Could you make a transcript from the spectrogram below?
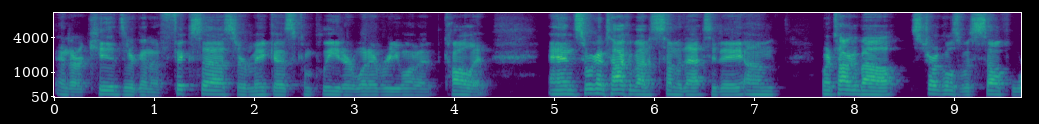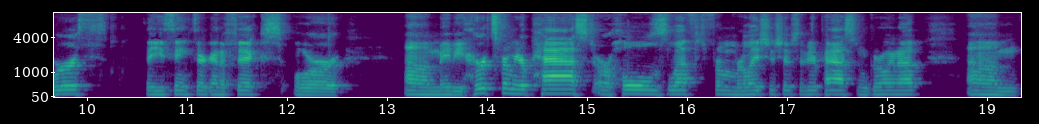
and our kids are going to fix us or make us complete or whatever you want to call it. And so we're going to talk about some of that today. Um, we're going to talk about struggles with self worth that you think they're going to fix, or um, maybe hurts from your past, or holes left from relationships of your past and growing up, um,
